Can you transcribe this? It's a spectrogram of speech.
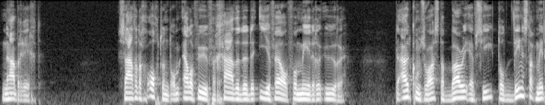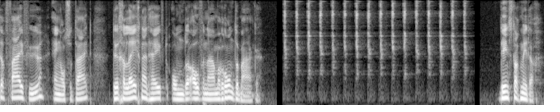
Nabericht. Zaterdagochtend om 11 uur vergaderde de IFL voor meerdere uren. De uitkomst was dat Barry FC tot dinsdagmiddag 5 uur, Engelse tijd, de gelegenheid heeft om de overname rond te maken. Dinsdagmiddag,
